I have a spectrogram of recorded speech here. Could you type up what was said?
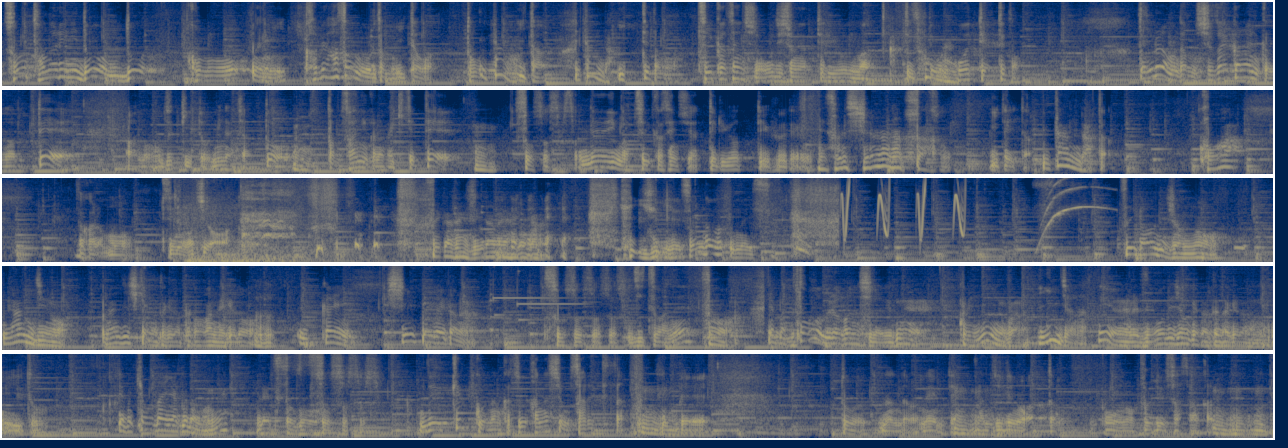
その隣にどうどうこの何？壁挟んで俺多分いたわ。どいたの？いた。いたんだ。言ってたの。追加選手のオーディションやってるよ今。って言って俺こうやってやってたので俺らも多分取材か何かがあってあのズッキーとミナちゃんと、ん。多分3人かなんか来ててうん。そうそうそうそう。で今追加選手やってるよっていうふうで。えそれ知らなかった。そういたいた。いいたんだ。た。怖っ。だからもう次に落ちろ 追加選手いらない派だから。いやいやそんなことないっす追加オーディションの何時の何時試験の時だったかわかんないけど一、回新平がいたのよ。そうそうそうそうそう。実はね。そう。やっぱ超裏話だけど。ねこれいいのかな？いいんじゃない？いいよね別にオーディション受けたってだけだもん。やいいと思う。っぱ兄弟役だもんね。レッツとゴー。そうそうそうそう。で結構なんかそういう話もされてたうん。新平どうなんだろうねみたいな感じでもあったの。このプロデューサーさんから、うんうんうん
